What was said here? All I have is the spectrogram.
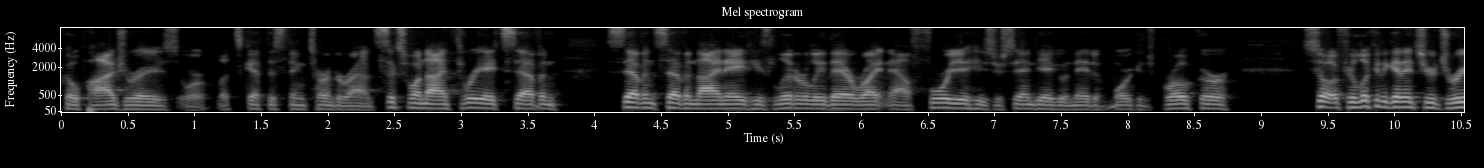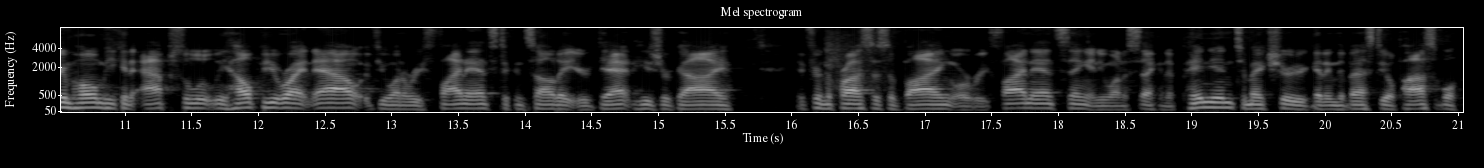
go Padres or let's get this thing turned around. 619 387 7798. He's literally there right now for you. He's your San Diego native mortgage broker. So if you're looking to get into your dream home, he can absolutely help you right now. If you want to refinance to consolidate your debt, he's your guy. If you're in the process of buying or refinancing and you want a second opinion to make sure you're getting the best deal possible,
